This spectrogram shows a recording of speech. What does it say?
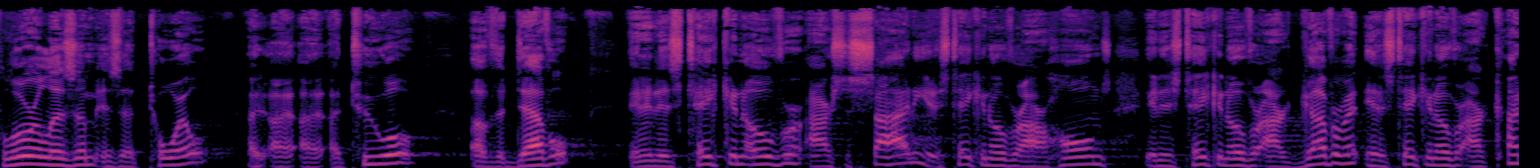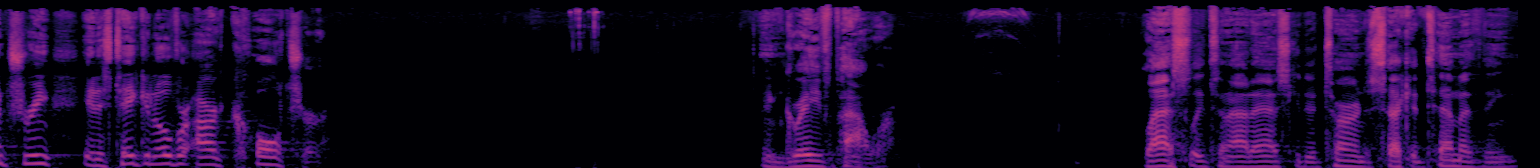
Pluralism is a toil, a, a, a tool of the devil, and it has taken over our society, it has taken over our homes, it has taken over our government, it has taken over our country, it has taken over our culture. In grave power. Lastly, tonight I ask you to turn to 2 Timothy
